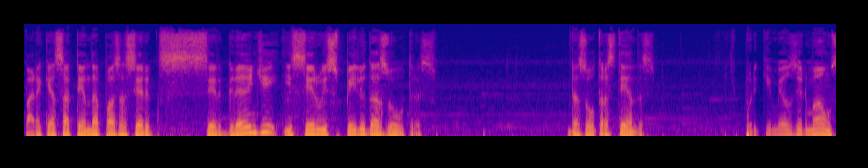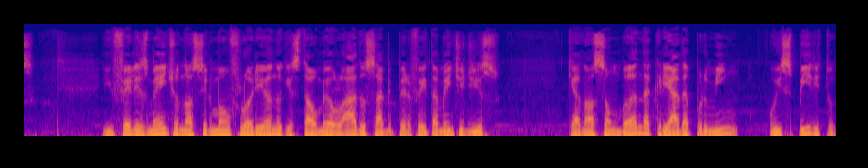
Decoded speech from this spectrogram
para que essa tenda possa ser, ser grande e ser o espelho das outras. Das outras tendas. Porque, meus irmãos, infelizmente o nosso irmão Floriano, que está ao meu lado, sabe perfeitamente disso. Que a nossa Umbanda, criada por mim, o espírito,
